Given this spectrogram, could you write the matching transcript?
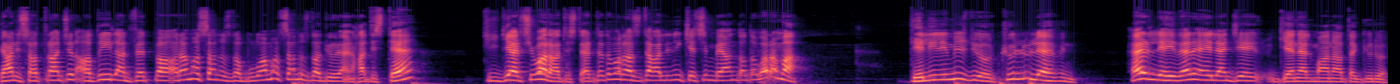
Yani satrançın adıyla fetva aramasanız da bulamazsanız da diyor yani hadiste ki gerçi var hadislerde de var. Hazreti Ali'nin kesin beyanda da var ama delilimiz diyor küllü lehvin her lehiv, her eğlence genel manada giriyor.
